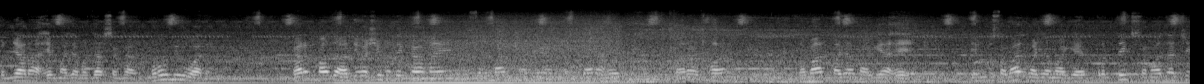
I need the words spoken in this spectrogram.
पंजार आहे माझ्या मतदारसंघात म्हणून मी उभा नाही कारण माझं आदिवासीमध्ये काम आहे मुसलमान माझे मतदार आहेत. मराठा समाज माझ्या मागे आहे. तेलगू समाज माझ्या मागे आहे. प्रत्येक समाजाचे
